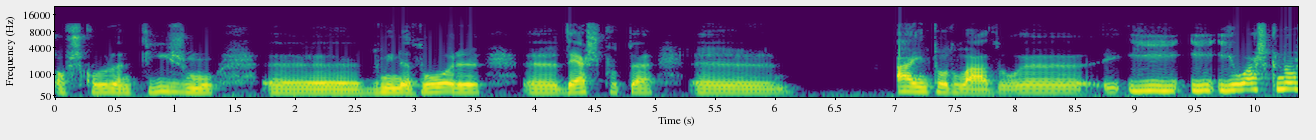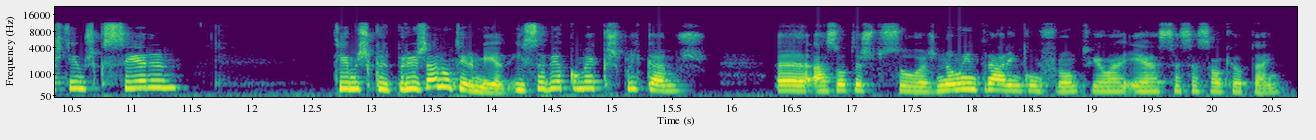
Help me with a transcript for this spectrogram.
obscurantismo, uh, dominador, uh, déspota, há em todo lado. E, e, e, eu acho que nós temos que ser. Temos que, para já, não ter medo e saber como é que explicamos às outras pessoas, não entrar em confronto, eu, é a sensação que eu tenho.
